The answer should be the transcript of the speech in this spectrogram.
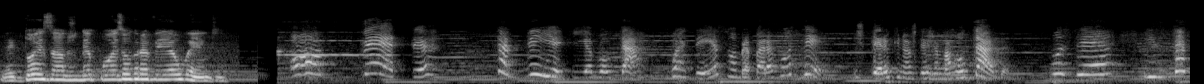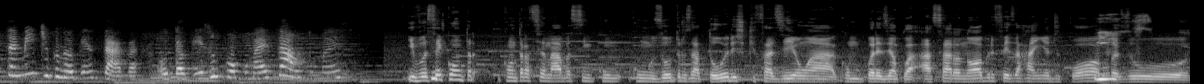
E dois anos depois eu gravei a Wendy. Oh, Peter! Sabia que ia voltar. Guardei a sombra para você. Espero que não esteja amarrotada. Você é exatamente como eu pensava. Ou talvez um pouco mais alto, mas. E você contra, contracenava assim com, com os outros atores que faziam a. Como por exemplo, a Sara Nobre fez a Rainha de Copas, o.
